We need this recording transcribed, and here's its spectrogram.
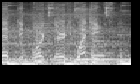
50 40 30 20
